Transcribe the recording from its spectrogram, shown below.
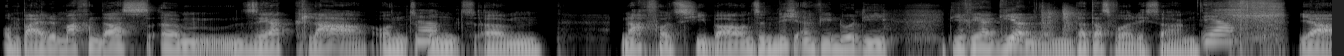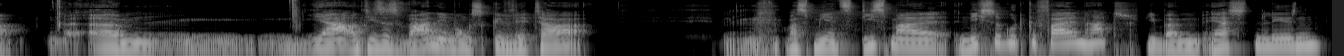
Und beide machen das ähm, sehr klar und, und ähm, nachvollziehbar und sind nicht irgendwie nur die, die Reagierenden. Das, das wollte ich sagen. ja, Ja, ähm, ja, und dieses Wahrnehmungsgewitter, was mir jetzt diesmal nicht so gut gefallen hat, wie beim ersten Lesen,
